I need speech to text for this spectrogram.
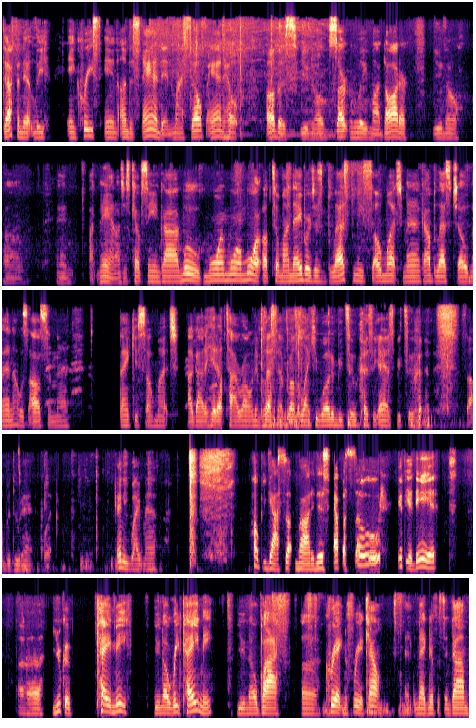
definitely increase in understanding myself and help others, you know, certainly my daughter, you know. Um, and Man, I just kept seeing God move more and more and more up till my neighbor just blessed me so much, man. God bless Joe, man. That was awesome, man. Thank you so much. I gotta hit up Tyrone and bless that brother like he wanted me to, cause he asked me to. so I'm gonna do that. But anyway, man, hope you got something out of this episode. If you did, uh, you could pay me, you know, repay me, you know, by uh, creating a free account at the magnificent dime.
